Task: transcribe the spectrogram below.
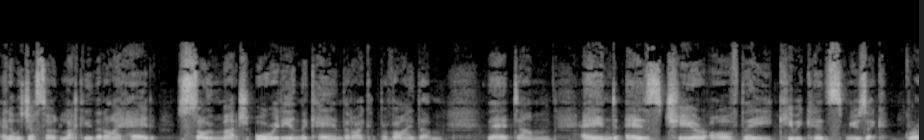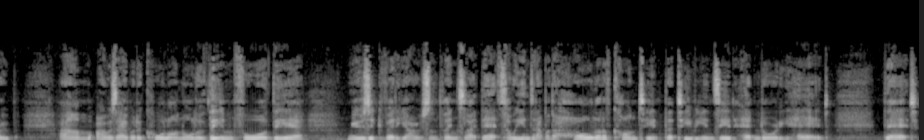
and it was just so lucky that I had so much already in the can that I could provide them. That um, and as chair of the Kiwi Kids Music Group, um, I was able to call on all of them for their music videos and things like that. So we ended up with a whole lot of content that TVNZ hadn't already had that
